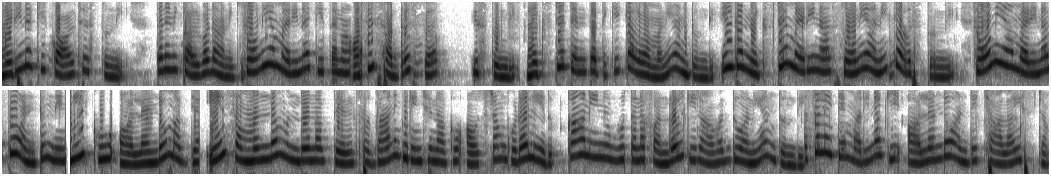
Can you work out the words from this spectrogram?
మెరీనాకి కాల్ చేస్తుంది. తనని కలవడానికి. సోనియా మరీనాకి తన ఆఫీస్ అడ్రస్ ఇస్తుంది. నెక్స్ట్ డే టెన్ థర్టీకి కలవమని అంటుంది. ఇంకా నెక్స్ట్ డే మెరీనా సోనియాని కలుస్తుంది. సోనియా మెరీనాతో అంటుంది నీకు ఆర్లాండో మధ్య ఏం సంబంధం ఉందో నాకు తెలుసు. దాని గురించి నాకు అవసరం కూడా లేదు. కానీ నువ్వు తన ఫనరల్కి రావద్దు అని అంటుంది. అసలైతే మరీనాకి ఆర్లాండో అంటే చాలా ఇష్టం.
